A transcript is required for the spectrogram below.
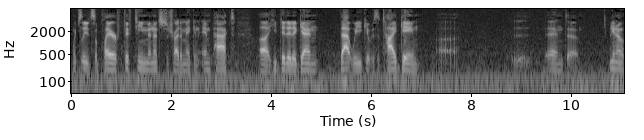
which leads the player 15 minutes to try to make an impact. Uh, he did it again that week. It was a tied game, uh, and uh, you know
